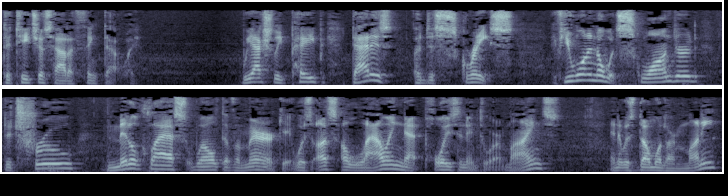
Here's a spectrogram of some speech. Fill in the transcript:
to teach us how to think that way. We actually pay, that is a disgrace. If you want to know what squandered the true middle class wealth of America, it was us allowing that poison into our minds, and it was done with our money,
